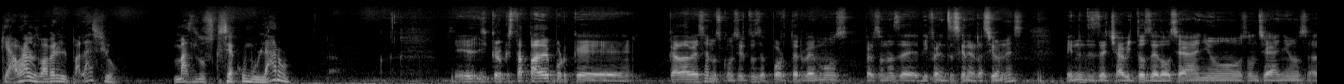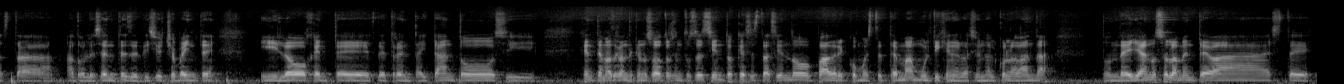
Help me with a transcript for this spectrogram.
que ahora los va a ver en el palacio, más los que se acumularon. Sí, y creo que está padre porque cada vez en los conciertos de Porter vemos personas de diferentes generaciones. Vienen desde chavitos de 12 años, 11 años, hasta adolescentes de 18, 20, y luego gente de treinta y tantos y gente más grande que nosotros. Entonces siento que se está haciendo padre como este tema multigeneracional con la banda, donde ya no solamente va este,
